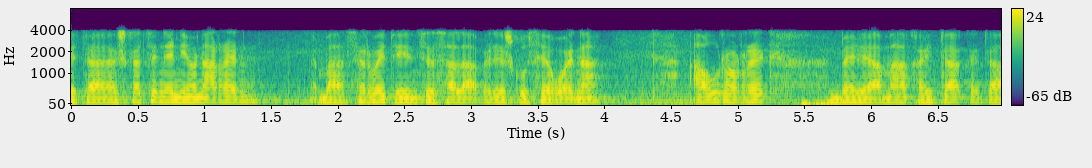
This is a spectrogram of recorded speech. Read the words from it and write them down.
Eta eskatzen genion arren, ba, zerbait egin zezala bere esku zegoena, aur horrek bere amak, aitak eta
